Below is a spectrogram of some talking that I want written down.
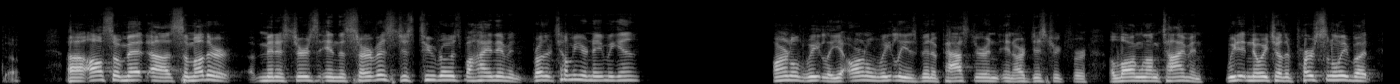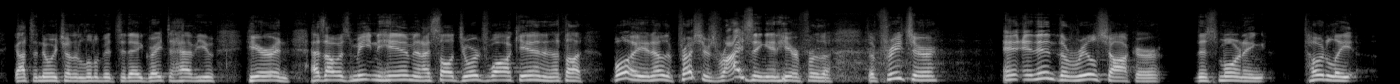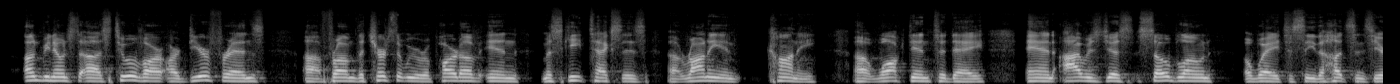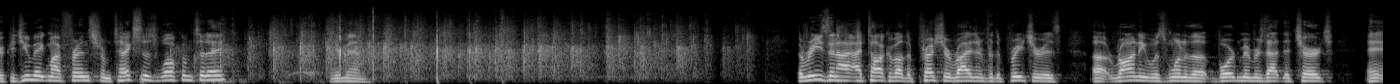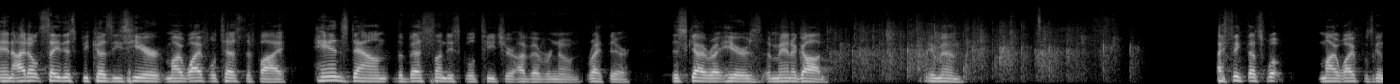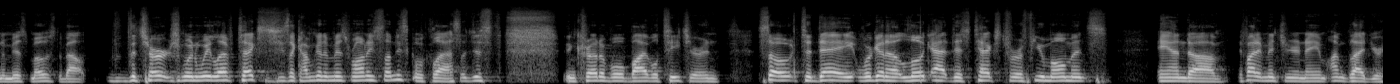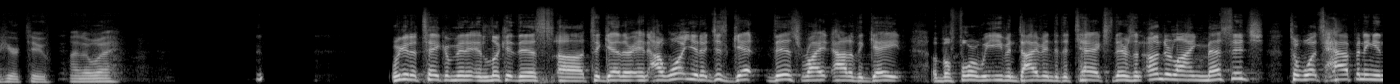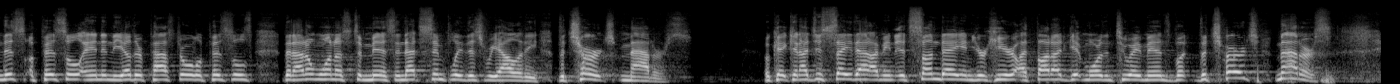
uh, also met uh, some other ministers in the service, just two rows behind them. And brother, tell me your name again. Arnold Wheatley. Yeah, Arnold Wheatley has been a pastor in, in our district for a long, long time, and we didn't know each other personally, but got to know each other a little bit today. Great to have you here. And as I was meeting him, and I saw George walk in, and I thought, boy, you know, the pressure's rising in here for the, the preacher. And, and then the real shocker this morning, totally unbeknownst to us, two of our, our dear friends uh, from the church that we were a part of in Mesquite, Texas, uh, Ronnie and Connie, uh, walked in today. And I was just so blown away to see the Hudsons here. Could you make my friends from Texas welcome today? Amen. The reason I, I, talk about the pressure rising for the preacher is uh, Ronnie was one of the board members at the church, and, and, I don't say this because he's here. My wife will testify. Hands down, the best Sunday school teacher I've ever known, right there. This guy right here is a man of God. Amen. I think that's what my wife was going to miss most about the church when we left Texas. She's like, I'm going to miss Ronnie's Sunday school class. A just incredible Bible teacher. And so today we're going to look at this text for a few moments. And uh, if I didn't mention your name, I'm glad you're here too, by the way. We're going to take a minute and look at this uh, together. And I want you to just get this right out of the gate before we even dive into the text. There's an underlying message to what's happening in this epistle and in the other pastoral epistles that I don't want us to miss. And that's simply this reality the church matters. Okay, can I just say that? I mean, it's Sunday and you're here. I thought I'd get more than two amens, but the church matters.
